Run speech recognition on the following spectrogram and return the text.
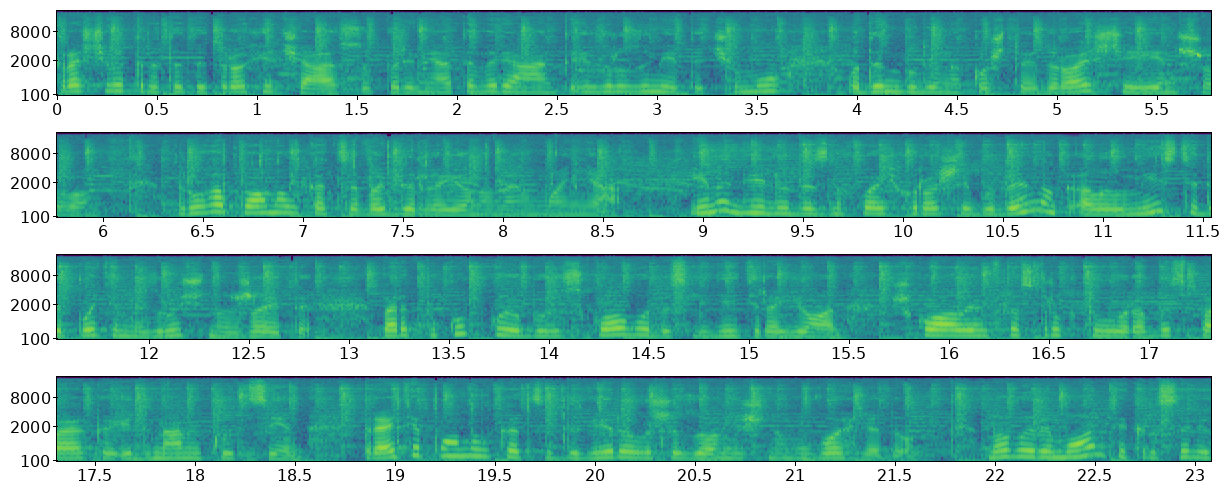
Краще витратити трохи часу, порівняти варіанти і зрозуміти, чому один будинок коштує дорожче іншого. Друга помилка це вибір району наймання. Іноді люди знаходять хороший будинок, але у місті, де потім незручно жити. Перед покупкою обов'язково дослідіть район, школи, інфраструктура, безпека і динаміку цін. Третя помилка це довіра лише зовнішньому вигляду. Новий ремонт і красиві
